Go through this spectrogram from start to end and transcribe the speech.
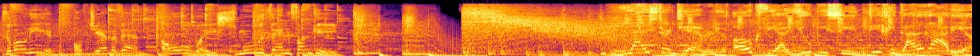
Gewoon hier op Jam FM. Always smooth and funky. Luister Jam nu ook via UPC Digitale Radio.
